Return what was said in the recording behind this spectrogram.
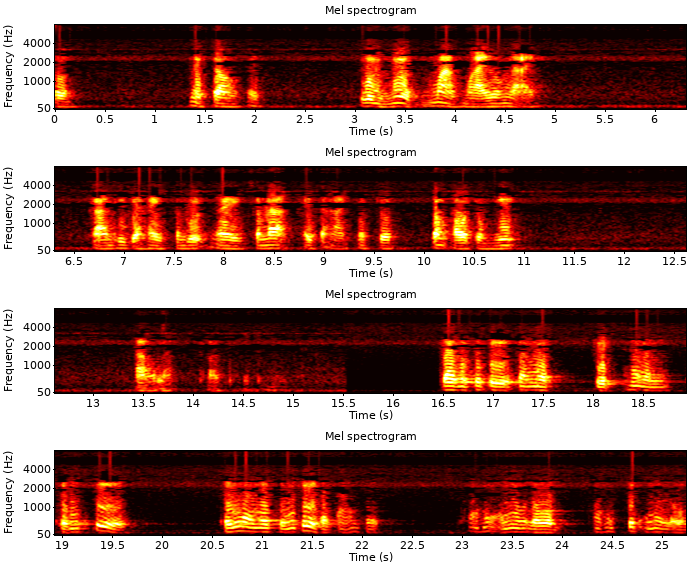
ตนไม่ต้องไปรุ่มโมกมากมายหลงหลาย การที่จะให้สำเร็จในชำระให้สะอาดหมดจดต้องเอาตรงนี้ เอาละถอดตรงนี้การสติกำหนดจิตให้มันถึงที่ ถึงยังไม่ถึงที่ก็ตามเถอะขอให้อนุโลมขอให้คิดอนุโลม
